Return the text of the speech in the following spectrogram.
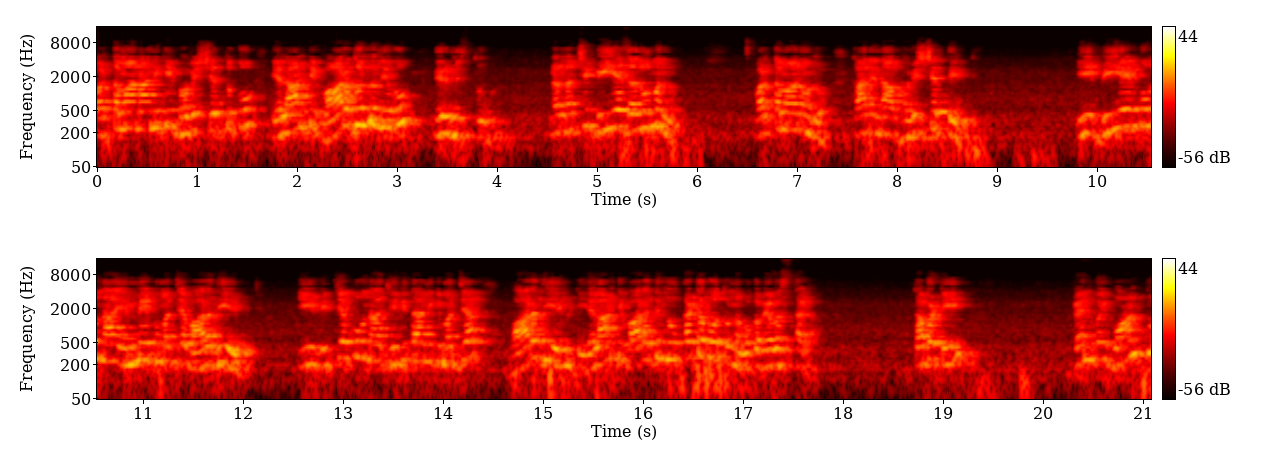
వర్తమానానికి భవిష్యత్తుకు ఎలాంటి వారధులు నీవు నిర్మిస్తూ? నన్ను వచ్చి బిఏ చదువుమను వర్తమానంలో. కానీ నా భవిష్యత్ ఏంటి? ఈ బిఏకు నా ఎంఏకు మధ్య వారధి ఏమిటి? ఈ విద్యకు నా జీవితానికి మధ్య వారధి ఏమిటి? ఎలాంటి వారధిని నువ్వు కట్టబోతున్నావు ఒక వ్యవస్థగా? కాబట్టి when we want to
